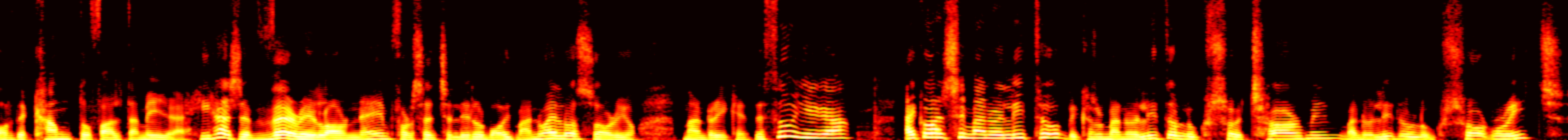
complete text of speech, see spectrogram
of the Count of Altamira. He has a very long name for such a little boy, Manuel Osorio Manrique de Zúñiga. I go and see Manuelito because Manuelito looks so charming, Manuelito looks so rich,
